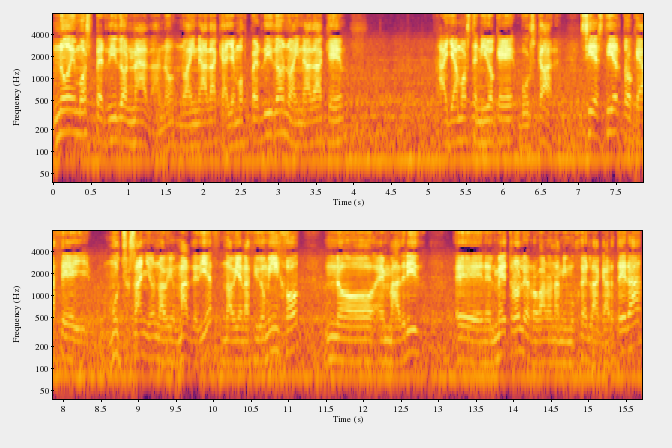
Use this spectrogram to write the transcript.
no hemos perdido nada, ¿no? No hay nada que hayamos perdido, no hay nada que hayamos tenido que buscar. Sí es cierto que hace muchos años, no había, más de 10, no había nacido mi hijo, no en Madrid, eh, en el metro, le robaron a mi mujer la cartera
